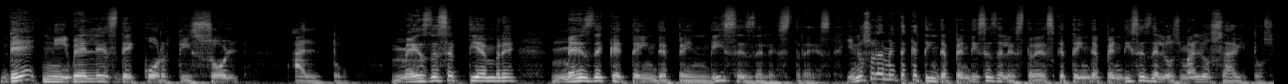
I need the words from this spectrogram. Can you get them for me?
de niveles de cortisol alto. Mes de septiembre, mes de que te independices del estrés. Y no solamente que te independices del estrés, que te independices de los malos hábitos,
